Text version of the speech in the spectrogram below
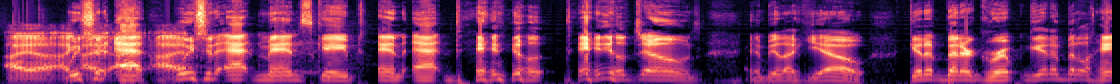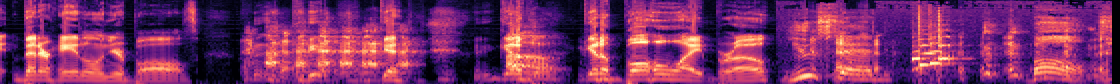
I, uh, I we should I, at I, I, we should at Manscaped and at Daniel Daniel Jones and be like, "Yo, get a better grip, get a better ha- better handle on your balls. get get a, get a ball white, bro." You said balls.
